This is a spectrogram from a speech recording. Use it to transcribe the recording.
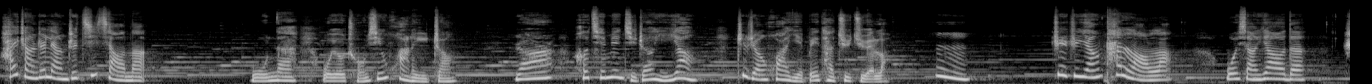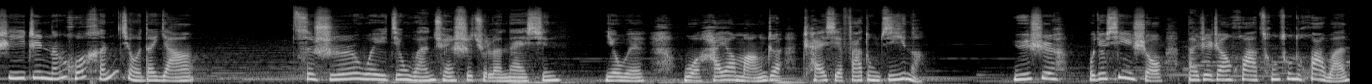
还长着两只犄角呢。无奈，我又重新画了一张，然而和前面几张一样，这张画也被他拒绝了。嗯，这只羊太老了，我想要的是一只能活很久的羊。此时我已经完全失去了耐心，因为我还要忙着拆卸发动机呢。于是我就信手把这张画匆匆的画完，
